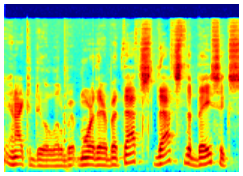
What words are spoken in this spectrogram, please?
and I could do a little bit more there, but that's that's the basics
